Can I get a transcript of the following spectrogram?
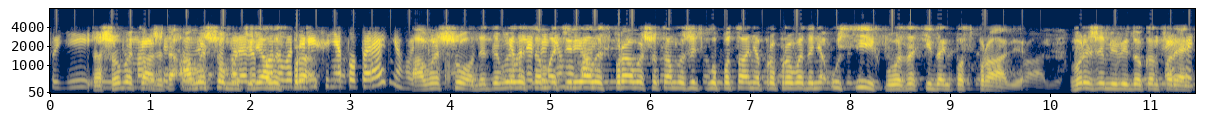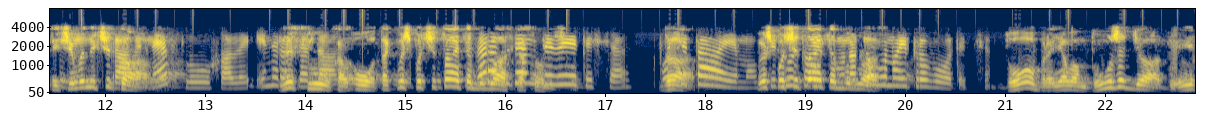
судді? Та і що ви думаєте, кажете? А ви що, матеріали виконувати спра- рішення попереднього? А ви що, не дивилися матеріали справи, що там лежить клопотання про проведення усіх засідань по справі в режимі відеоконференції? Чи ви не читали? Не слухали і не Не слухали. О, так ви ж почитайте, будь Зараз ласка, будемо сонечко. дивитися. Да. Почитаємо. Ви ж почитайте, будь На то воно і проводиться. Добре, я вам дуже дякую. І,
